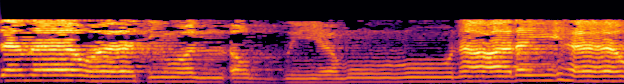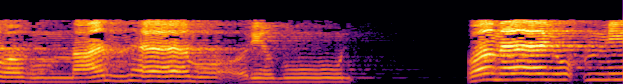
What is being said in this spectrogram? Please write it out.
السماوات والأرض يمرون عليها وهم عنها معرضون وما يؤمن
